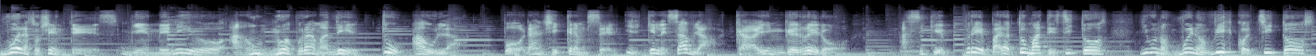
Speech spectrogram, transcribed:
Buenas oyentes, bienvenido a un nuevo programa de Tu Aula por Angie Kremser y quien les habla, Caín Guerrero. Así que prepara tus matecitos y unos buenos bizcochitos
